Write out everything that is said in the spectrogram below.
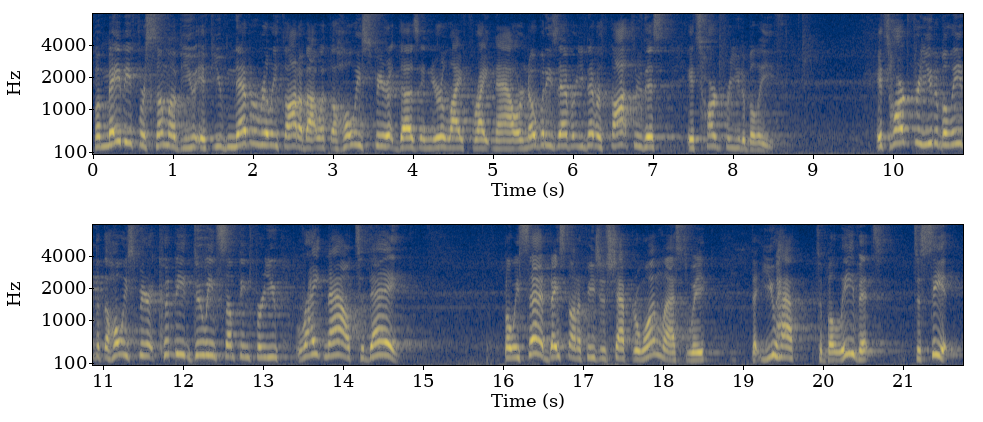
But maybe for some of you, if you've never really thought about what the Holy Spirit does in your life right now, or nobody's ever, you've never thought through this, it's hard for you to believe. It's hard for you to believe that the Holy Spirit could be doing something for you right now, today. But we said, based on Ephesians chapter 1 last week, that you have to believe it to see it.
